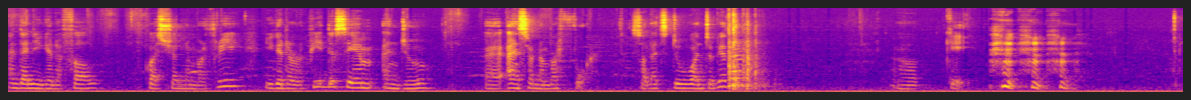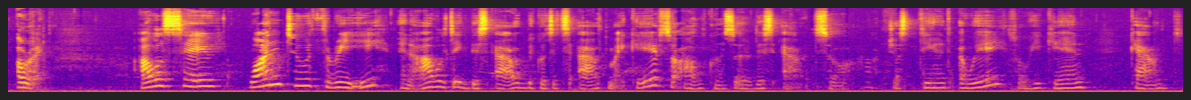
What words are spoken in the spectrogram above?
and then you're gonna fill question number three. You're gonna repeat the same and do uh, answer number four so let's do one together. Okay. All right. I will say one two three and I will take this out because it's out my cave so I'll consider this out. So I'll just take it away so he can count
